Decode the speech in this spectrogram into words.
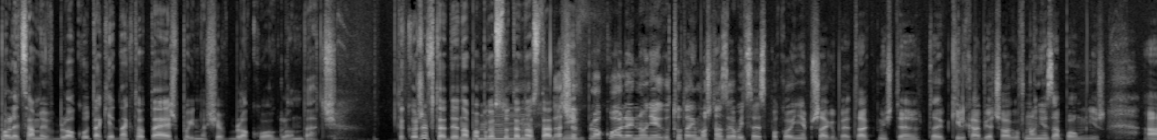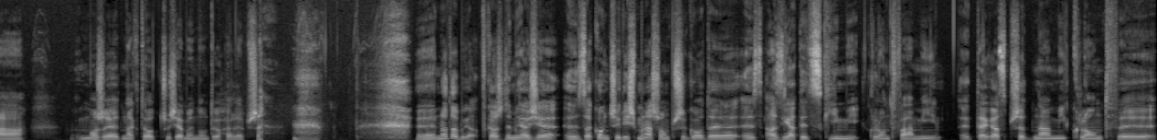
polecamy w bloku, tak jednak to też powinno się w bloku oglądać. Tylko, że wtedy no po prostu ten ostatni... Znaczy w bloku, ale no nie, tutaj można zrobić sobie spokojnie przerwę, tak? Myślę, te kilka wieczorów, no nie zapomnisz. A może jednak te odczucia będą trochę lepsze. E, No dobra, w każdym razie e, zakończyliśmy naszą przygodę e, z azjatyckimi klątwami. Teraz przed nami klątwy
